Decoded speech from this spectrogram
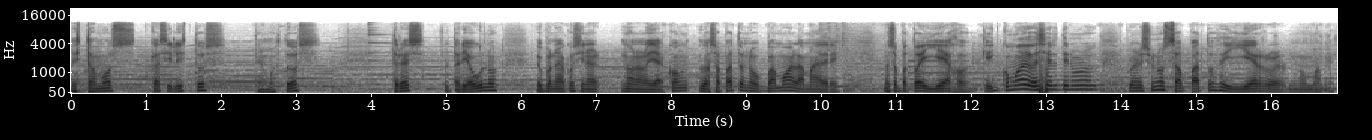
Estamos casi listos. Tenemos dos. Tres. Faltaría uno. Voy a poner a cocinar. No, no, no, ya. Con los zapatos nos vamos a la madre. Unos zapatos de hierro. ¿Qué incómodo debe ser tener ponerse unos zapatos de hierro. No mames.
